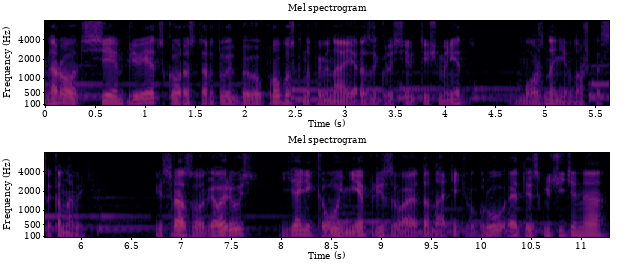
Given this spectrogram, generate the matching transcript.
Народ, всем привет, скоро стартует боевой пропуск, напоминаю, я разыграю 7000 монет, можно немножко сэкономить. И сразу оговорюсь, я никого не призываю донатить в игру, это исключительно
